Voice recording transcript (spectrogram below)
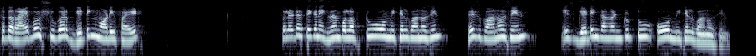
So the ribose sugar getting modified. So let us take an example of 2-O-methylguanosine this guanosine is getting converted to 2O-methyl guanosine.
